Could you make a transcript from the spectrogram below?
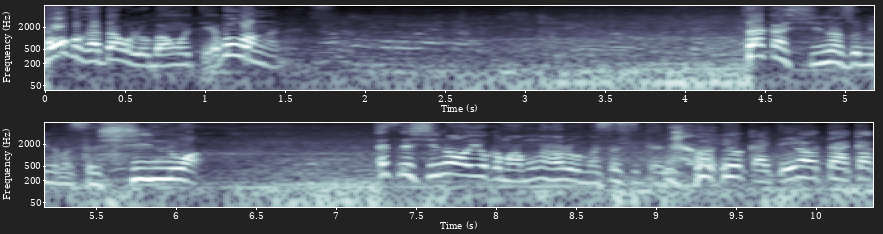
bokoka ata koloba yango te bowangana taka chinois azobina masasi chinois est ce que chinois oyoka makambo nga naloba masasi kalaoyoka te yo otaka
